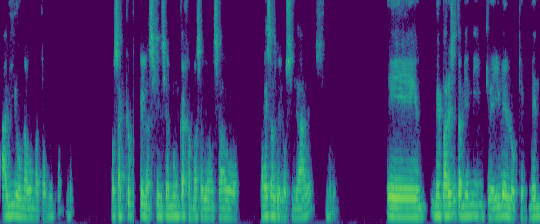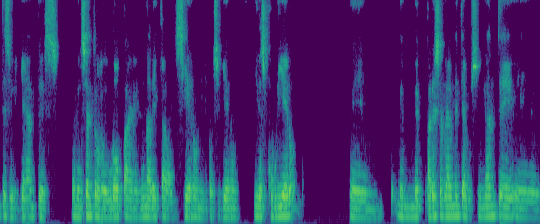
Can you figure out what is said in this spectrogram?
habido una bomba atómica. ¿no? O sea, creo que la ciencia nunca jamás había avanzado a esas velocidades. ¿no? Eh, me parece también increíble lo que mentes brillantes en el centro de Europa en una década hicieron y consiguieron y descubrieron. Eh, me, parece realmente alucinante eh,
